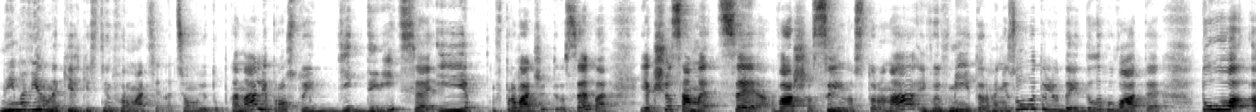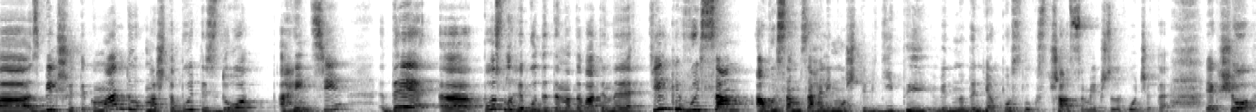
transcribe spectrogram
неймовірна кількість інформації на цьому youtube каналі. Просто йдіть, дивіться і впроваджуйте у себе. Якщо саме це ваша сильна сторона, і ви вмієте організовувати людей, делегувати, то е, збільшуйте команду, масштабуйтесь до агенції де е, послуги будете надавати не тільки ви сам, а ви сам взагалі можете відійти від надання послуг з часом, якщо захочете. Якщо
